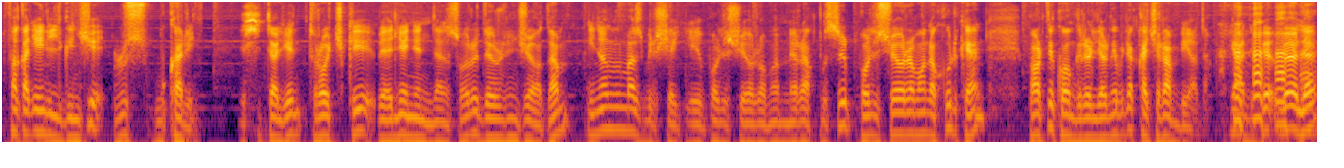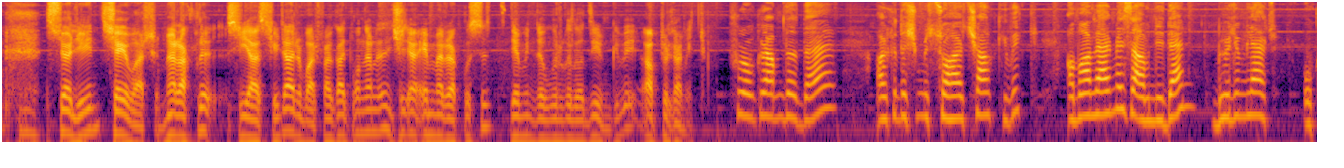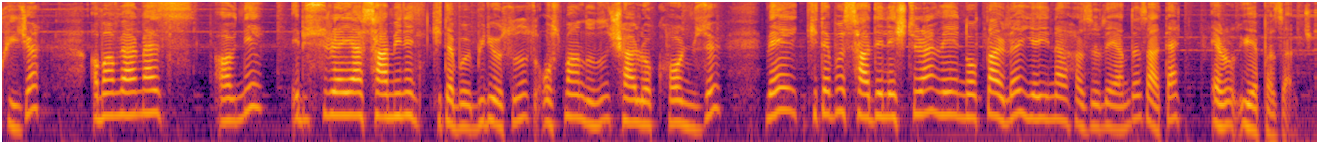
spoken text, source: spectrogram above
Fakat en ilginci Rus Bukharin. Stalin, Troçki ve Lenin'den sonra dördüncü adam. İnanılmaz bir şey e, polisiye roman meraklısı. Polisiye roman okurken parti kongrelerini bile kaçıran bir adam. Yani bö- böyle söyleyin şey var. Meraklı siyasiler var. Fakat onların içinde en meraklısı demin de vurguladığım gibi Abdülhamit. programda da arkadaşımız Suha Çalkıvık Aman Vermez Avni'den bölümler okuyacak. Aman Vermez Avni Ebu Süreyya Sami'nin kitabı biliyorsunuz Osmanlı'nın Sherlock Holmes'ü ve kitabı sadeleştiren ve notlarla yayına hazırlayan da zaten Erol Üye Pazarcı.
